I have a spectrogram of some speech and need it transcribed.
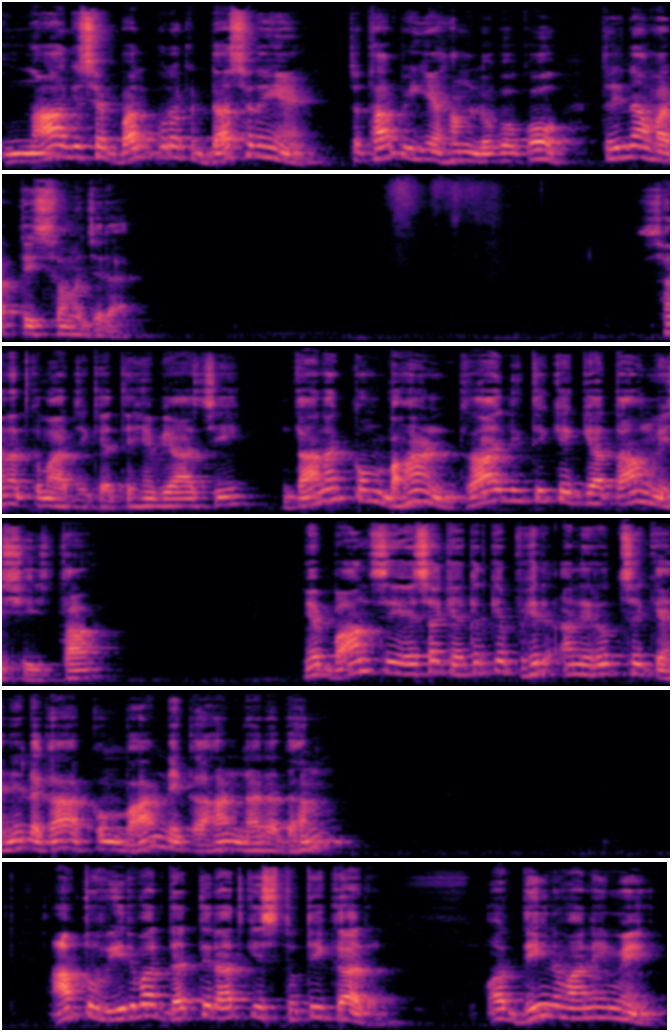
नाग से बलपूर्वक डस रहे हैं, तथापि यह हम लोगों को त्रिनावर्ती समझ रहा है। सनत कुमार जी कहते हैं, व्यास जी दानक कुंभांड राजनीति के ज्ञाताओं में शीश था। यह बाँध से ऐसा कहकर के फिर अनिरुद्ध से कहने लगा कुंभांड ने कहा, नरधम, आप तो वीरवार दैत्यराज की स्तुति कर और दीनवाणी में,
